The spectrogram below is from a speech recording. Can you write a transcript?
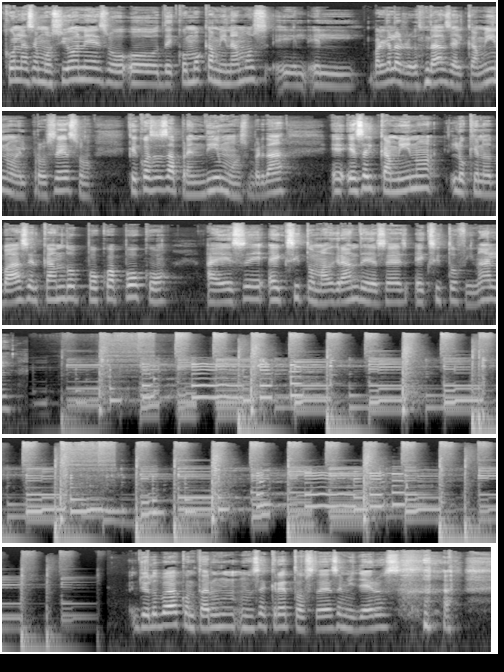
con las emociones o, de cómo caminamos el, el, valga la redundancia, el camino, el proceso, qué cosas aprendimos, ¿verdad? E, es el camino lo que nos va acercando poco a poco a ese éxito más grande, ese éxito final. Yo les voy a contar un, secreto a ustedes semilleros.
